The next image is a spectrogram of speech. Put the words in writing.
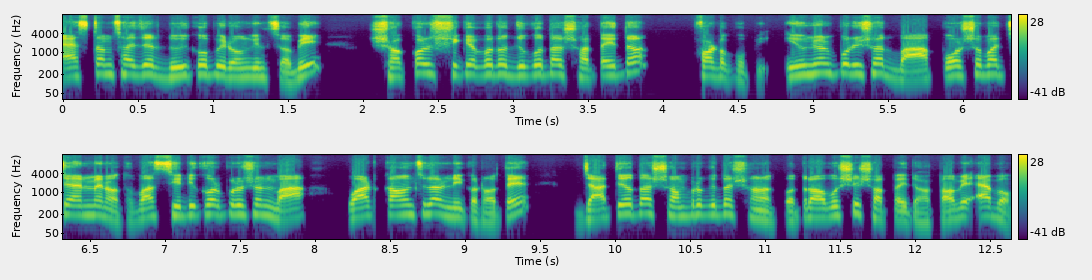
অ্যাস্টাম সাইজের দুই কপি রঙিন ছবি, সকল শিক্ষাগত যোগ্যতার সত্যায়িত ফটোকপি ইউনিয়ন পরিষদ বা পৌরসভা চেয়ারম্যান অথবা সিটি কর্পোরেশন বা ওয়ার্ড কাউন্সিলর নিকট হতে জাতীয়তা সম্পর্কিত সনদপত্র অবশ্যই সত্যায়িত হতে হবে এবং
